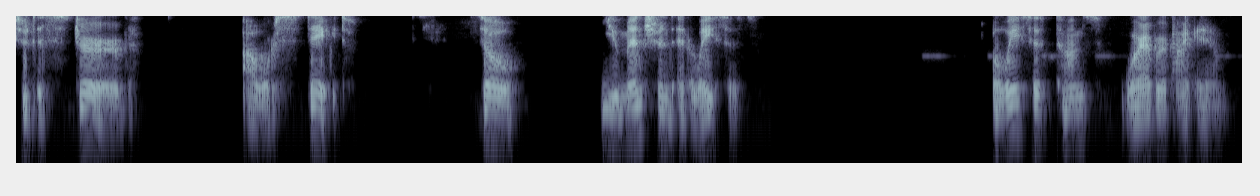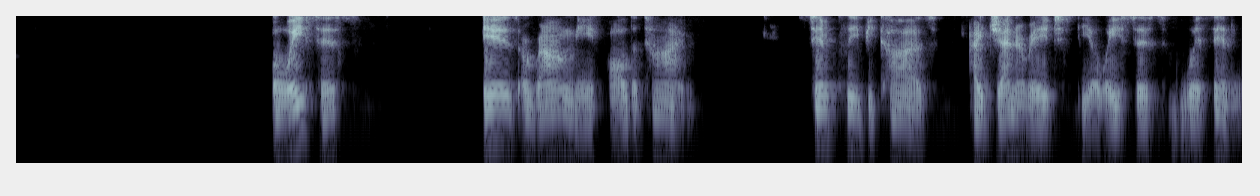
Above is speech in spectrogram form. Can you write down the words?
to disturb our state. So, you mentioned an oasis. Oasis comes wherever I am. Oasis is around me all the time simply because I generate the oasis within.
